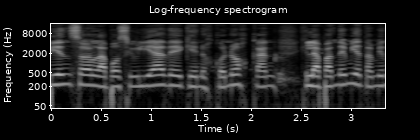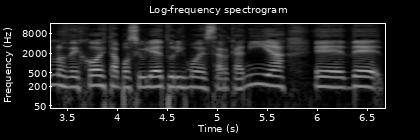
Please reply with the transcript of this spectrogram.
pienso en la posibilidad de que nos conozcan, que la pandemia también nos dejó esta posibilidad de turismo de cercanía, eh, de,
